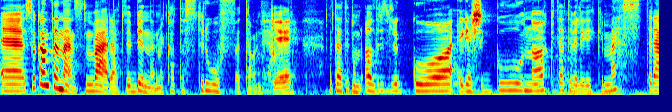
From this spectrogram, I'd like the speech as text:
Eh, så kan tendensen være at vi begynner med katastrofetanker. Ja. At dette kommer aldri til å gå, jeg er ikke god nok, dette vil jeg ikke mestre.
